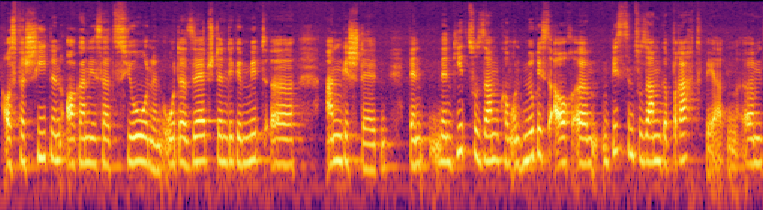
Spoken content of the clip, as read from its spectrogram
aus verschiedenen Organisationen oder Selbstständige mit äh. Wenn, wenn die zusammenkommen und möglichst auch ähm, ein bisschen zusammengebracht werden, ähm,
